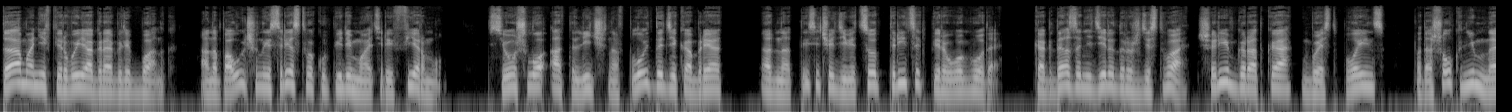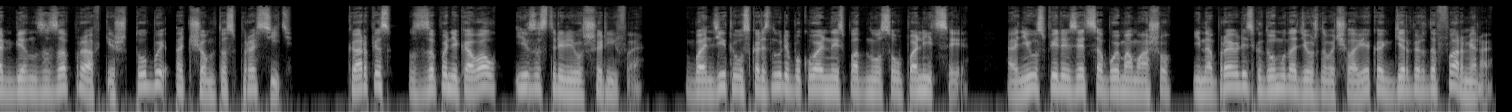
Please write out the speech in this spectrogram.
Там они впервые ограбили банк, а на полученные средства купили матери ферму. Все шло отлично, вплоть до декабря 1931 года, когда за неделю до Рождества шериф городка Вест Плейнс подошел к ним на бензозаправке, чтобы о чем-то спросить. Карпис запаниковал и застрелил шерифа. Бандиты ускользнули буквально из-под носа у полиции. Они успели взять с собой мамашу и направились к дому надежного человека Герберда Фармера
